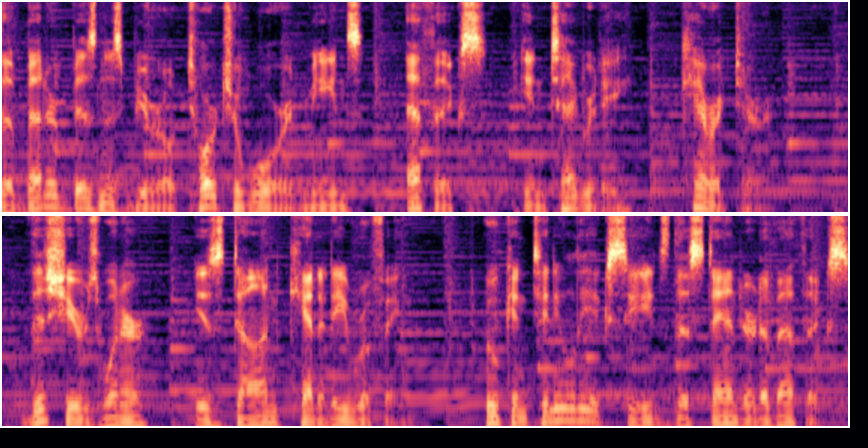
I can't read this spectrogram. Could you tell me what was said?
The Better Business Bureau Torch Award means ethics, integrity, character. This year's winner is Don Kennedy Roofing, who continually exceeds the standard of ethics.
